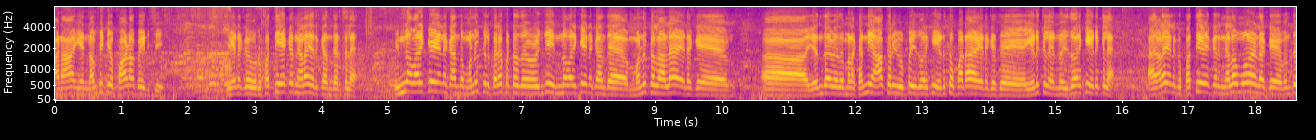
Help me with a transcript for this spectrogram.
ஆனால் என் நம்பிக்கை பாடாக போயிடுச்சு. எனக்கு ஒரு பத்து ஏக்கர் நிலம் இருக்குது அந்த இடத்துல. இன்ன வரைக்கும் எனக்கு அந்த மனுக்கள் பெறப்பட்டதை ஒழிஞ்சு இன்ன வரைக்கும் எனக்கு அந்த மனுக்களால் எனக்கு எந்த விதமான கண்ணி ஆக்கிரமிப்பு இது வரைக்கும் எடுத்த பாடாக எனக்கு எடுக்கலை. இன்னும் இது வரைக்கும் எடுக்கலை. அதனால் எனக்கு பத்து ஏக்கர் நிலமும் எனக்கு வந்து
